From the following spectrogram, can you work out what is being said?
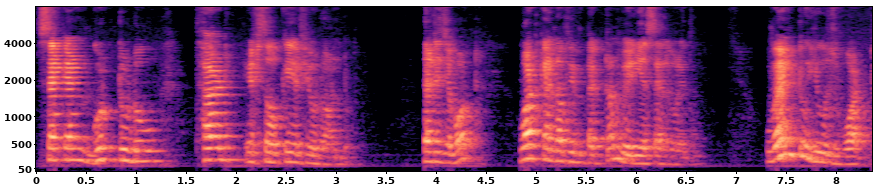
Second, good to do. Third, it's okay if you don't do. That is about what kind of impact on various algorithm when to use what?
